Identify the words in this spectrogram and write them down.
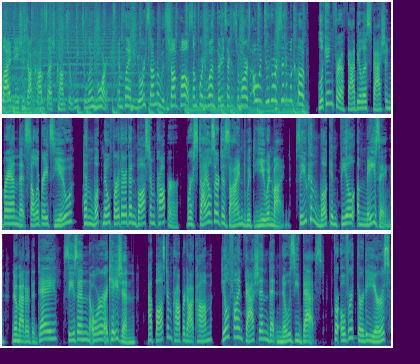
LiveNation.com slash Concert to learn more and plan your summer with Sean Paul, Sum 41, 30 Seconds to Mars, oh, and Two Door Cinema Club. Looking for a fabulous fashion brand that celebrates you? Then look no further than Boston Proper, where styles are designed with you in mind, so you can look and feel amazing no matter the day, season, or occasion. At bostonproper.com, you'll find fashion that knows you best. For over 30 years,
